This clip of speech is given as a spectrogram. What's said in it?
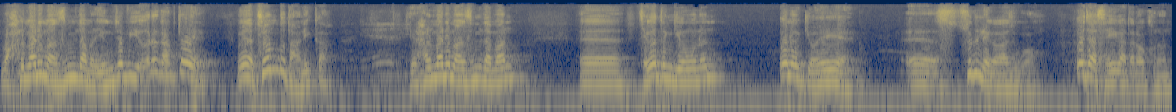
뭐할 말이 많습니다만 영접이 여러 각도에 왜냐 전부 다니까 할 말이 많습니다만 제 같은 경우는 어느 교회에 수련회 가가지고 의자 세 개 갖다 놓고는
